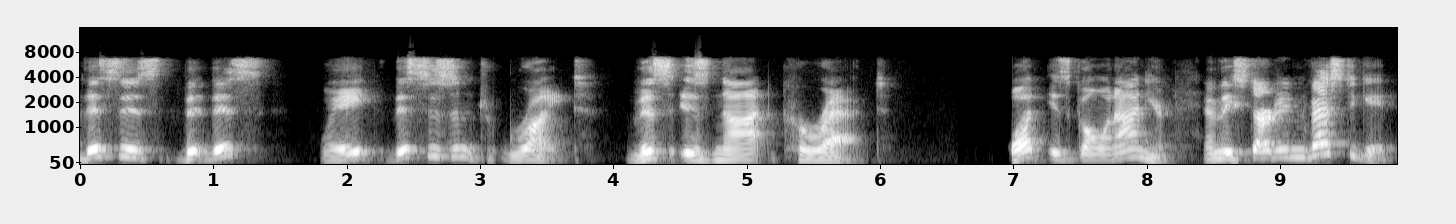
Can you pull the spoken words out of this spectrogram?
This is, this, wait, this isn't right. This is not correct. What is going on here? And they started investigating.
